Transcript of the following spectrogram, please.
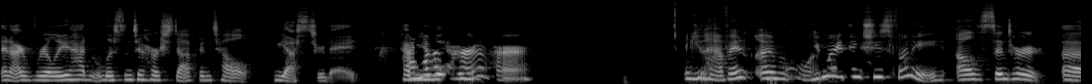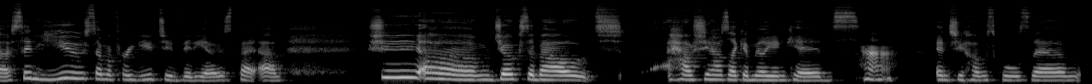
and I really hadn't listened to her stuff until yesterday. Have I you? haven't heard of her. You haven't? Um, No. you might think she's funny. I'll send her, uh, send you some of her YouTube videos. But um, she um jokes about how she has like a million kids and she homeschools them.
